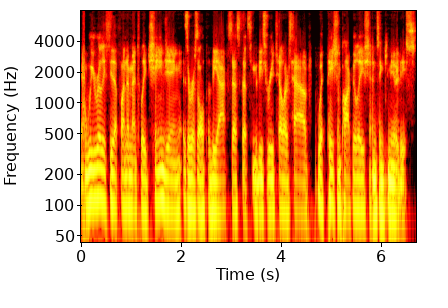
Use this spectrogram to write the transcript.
And we really see that fundamentally changing as a result of the access that some of these retailers have with patient populations and communities.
